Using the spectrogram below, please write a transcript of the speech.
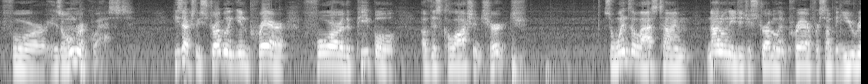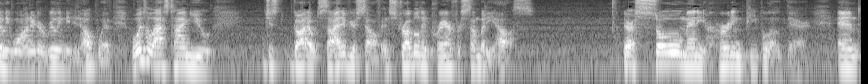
for his own request. He's actually struggling in prayer for the people of this Colossian church. So, when's the last time not only did you struggle in prayer for something you really wanted or really needed help with, but when's the last time you just got outside of yourself and struggled in prayer for somebody else? There are so many hurting people out there. And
